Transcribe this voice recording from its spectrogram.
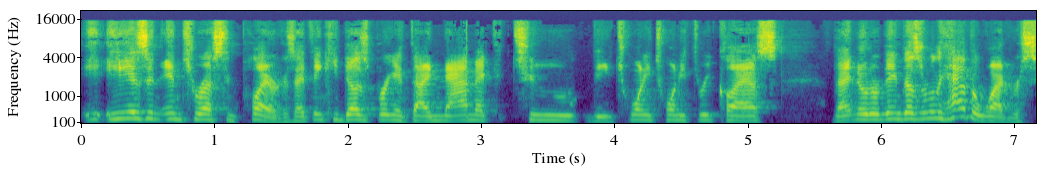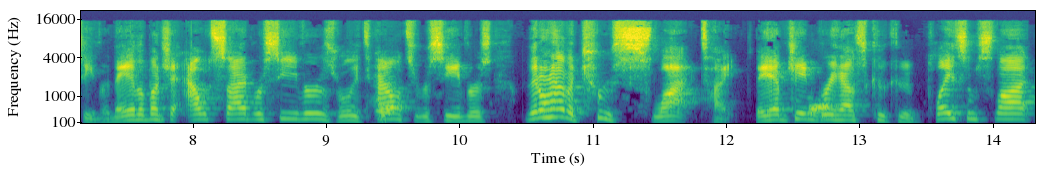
he is an interesting player because I think he does bring a dynamic to the 2023 class that Notre Dame doesn't really have a wide receiver. They have a bunch of outside receivers, really talented yeah. receivers. They don't have a true slot type. They have Jaden Greathouse who could play some slot.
